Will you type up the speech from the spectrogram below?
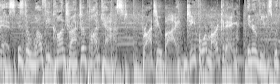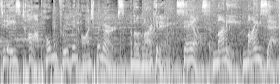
This is the Wealthy Contractor Podcast, brought to you by G4 Marketing. Interviews with today's top home improvement entrepreneurs about marketing, sales, money, mindset,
